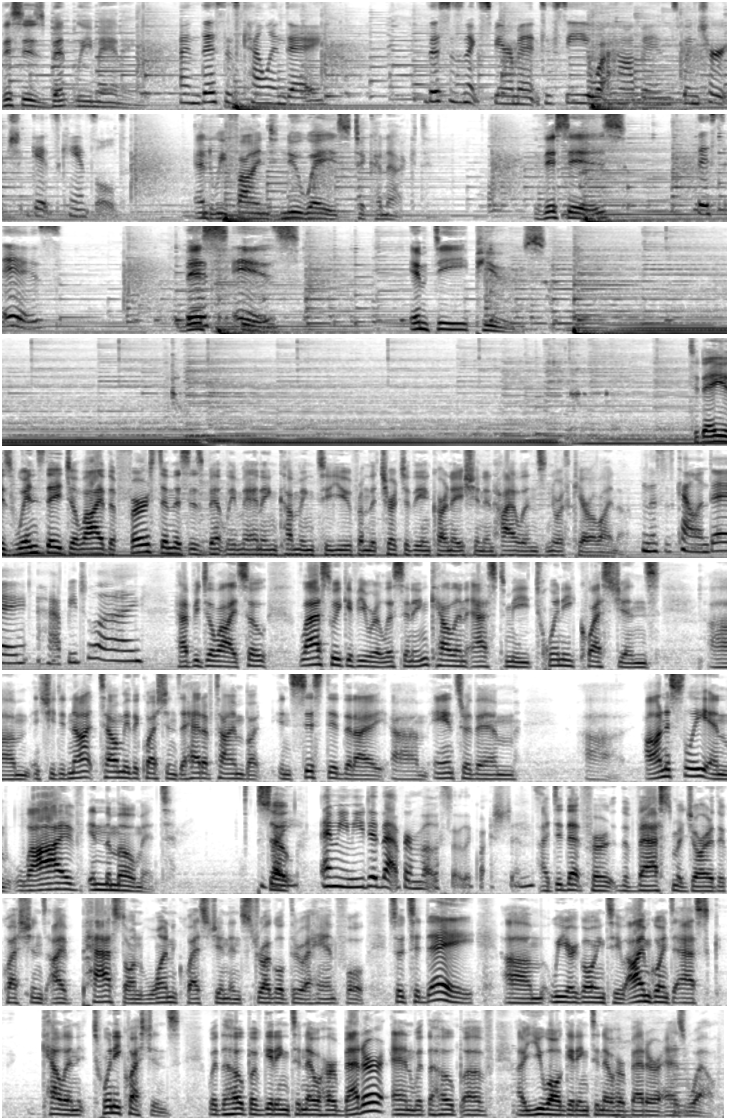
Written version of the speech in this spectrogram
This is Bentley Manning. And this is Kellen Day. This is an experiment to see what happens when church gets canceled. And we find new ways to connect. This is. This is. This, is. Empty Pews. Today is Wednesday, July the 1st, and this is Bentley Manning coming to you from the Church of the Incarnation in Highlands, North Carolina. And this is Kellen Day. Happy July. Happy July. So, last week, if you were listening, Kellen asked me 20 questions, um, and she did not tell me the questions ahead of time, but insisted that I um, answer them uh, honestly and live in the moment. So, But, I mean, you did that for most of the questions. I did that for the vast majority of the questions. I've passed on one question and struggled through a handful. So today, um, we are going to, I'm going to ask Kellen 20 questions with the hope of getting to know her better and with the hope of uh, you all getting to know her better as well.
